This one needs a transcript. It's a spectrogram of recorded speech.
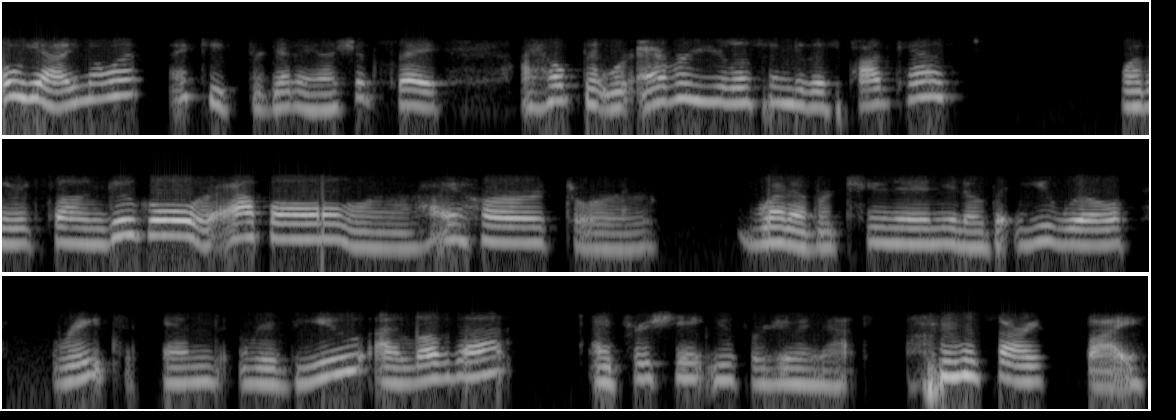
Oh, yeah, you know what? I keep forgetting. I should say, I hope that wherever you're listening to this podcast, whether it's on Google or Apple or iHeart or whatever, tune in, you know, that you will rate and review. I love that. I appreciate you for doing that. Sorry. Bye.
